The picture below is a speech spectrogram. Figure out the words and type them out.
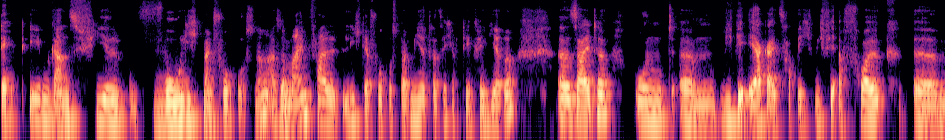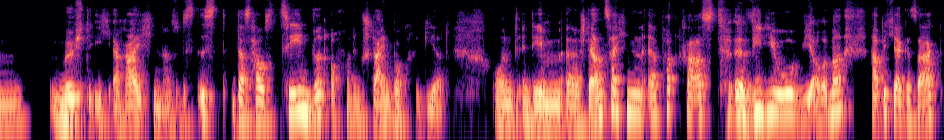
deckt eben ganz viel, wo liegt mein Fokus. Ne? Also in meinem Fall liegt der Fokus bei mir tatsächlich auf der Karriereseite und ähm, wie viel Ehrgeiz habe ich, wie viel Erfolg ähm, möchte ich erreichen? Also das ist, das Haus 10 wird auch von dem Steinbock regiert. Und in dem äh, Sternzeichen-Podcast, äh, Video, wie auch immer, habe ich ja gesagt,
